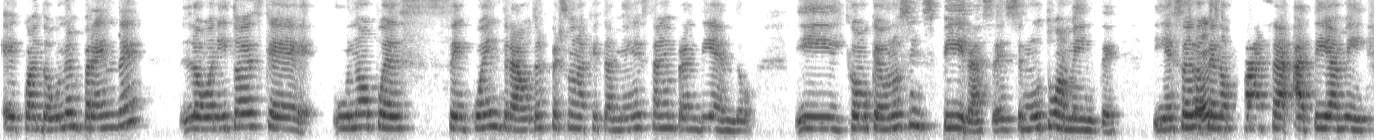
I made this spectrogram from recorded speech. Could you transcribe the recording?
eh, cuando uno emprende, lo bonito es que uno pues se encuentra a otras personas que también están emprendiendo y como que uno se inspira es, mutuamente. Y eso es lo que nos pasa a ti y a mí.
